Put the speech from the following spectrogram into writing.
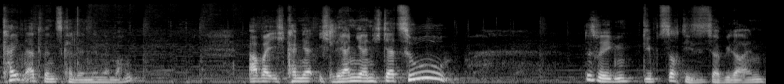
keinen Adventskalender mehr machen. Aber ich kann ja, ich lerne ja nicht dazu. Deswegen gibt es doch dieses Jahr wieder einen.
